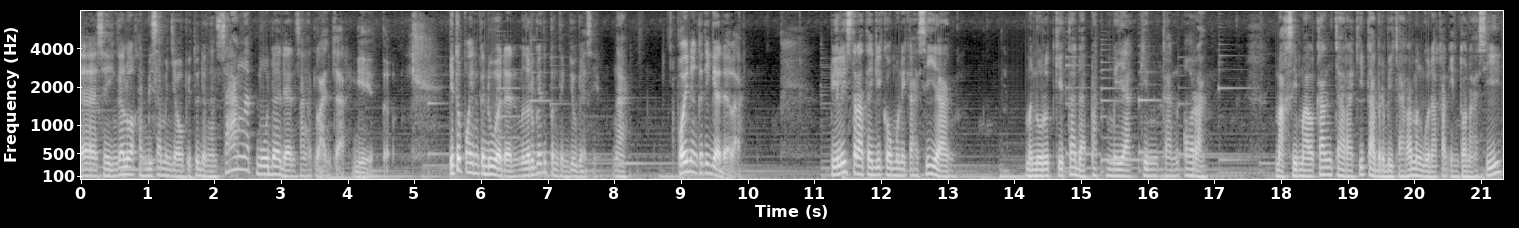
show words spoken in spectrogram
sehingga lu akan bisa menjawab itu dengan sangat mudah dan sangat lancar gitu itu poin kedua dan menurut gue itu penting juga sih. Nah poin yang ketiga adalah pilih strategi komunikasi yang menurut kita dapat meyakinkan orang. Maksimalkan cara kita berbicara menggunakan intonasi,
